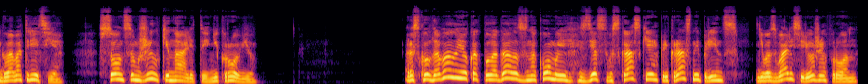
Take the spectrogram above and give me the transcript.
Глава третья. Солнцем жилки налиты, не кровью. Расколдовал ее, как полагалось, знакомый с детства сказки прекрасный принц. Его звали Сережа Фрон.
